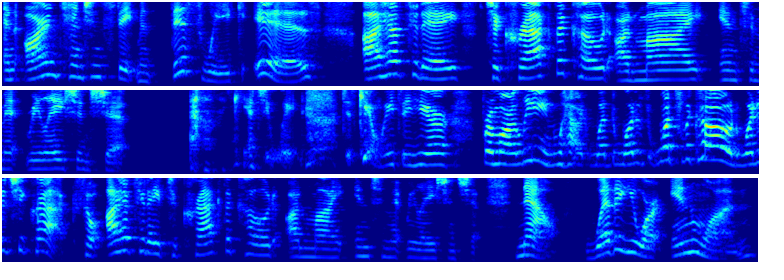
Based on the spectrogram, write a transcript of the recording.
And our intention statement this week is I have today to crack the code on my intimate relationship. can't you wait? Just can't wait to hear from Arlene. How, what, what is, what's the code? What did she crack? So I have today to crack the code on my intimate relationship. Now, whether you are in one,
